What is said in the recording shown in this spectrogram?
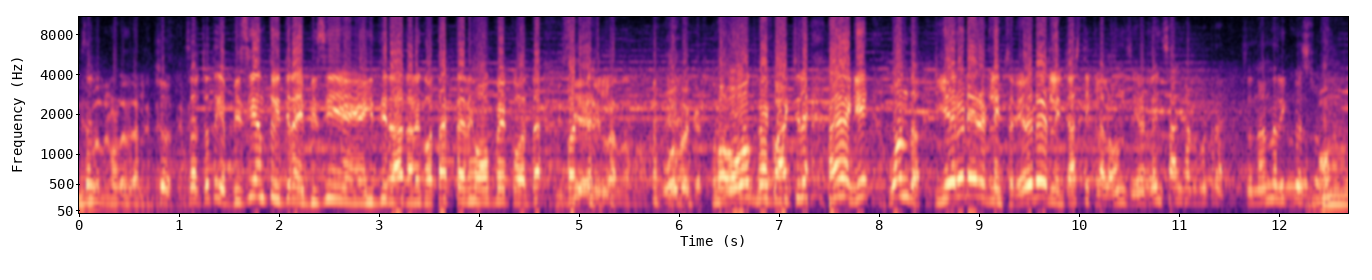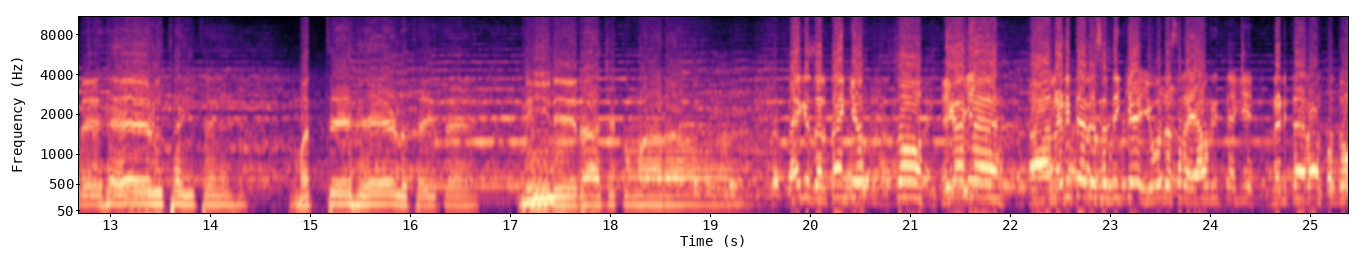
ನಿಮ್ಮೆಲ್ರಿಗೂ ಒಳ್ಳೆಯದಾಗಲಿ ಸರ್ ಜೊತೆಗೆ ಬಿಸಿ ಅಂತೂ ಇದ್ದೀರಾ? ಬಿಸಿ ಇದ್ದೀರಾ? ನನಗೆ ಗೊತ್ತಾಗ್ತಾ ಇದೆ ಹೋಗ್ಬೇಕು ಅಂತ. ಏನಿಲ್ಲ ನಾನು. ಹೋಗ್ಬೇಕಷ್ಟೇ. ಹೋಗ್ಬೇಕು ಆಕ್ಚುಲಿ ಹಾಗಾಗಿ ಒಂದು ಎರಡೆರಡು ಲೈನ್ ಸರ್ ಎರಡೆರಡು ಲೈನ್ ಜಾಸ್ತಿ ಕೇಳಲ್ಲ ಒಂದು ಎರಡು ಲೈನ್ ಸಾಂಗ್ ಹಾಡ್ಬಿಟ್ರೆ ಸೊ ನನ್ನ ರಿಕ್ವೆಸ್ಟ್ ಮುಂದೆ ಹೇಳುತ್ತೈತೆ ಮತ್ತೆ ಹೇಳುತ್ತೈತೆ Neene Rajakumara. Thank you sir thank you so ಈಗಾಗಲೇ ನಡೀತಾ ಇದೆ ಸದ್ಯಕ್ಕೆ. ಯುವ ದಸರಾ ಯಾವ ರೀತಿಯಾಗಿ ನಡೀತಾ ಇರುವಂತದ್ದು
